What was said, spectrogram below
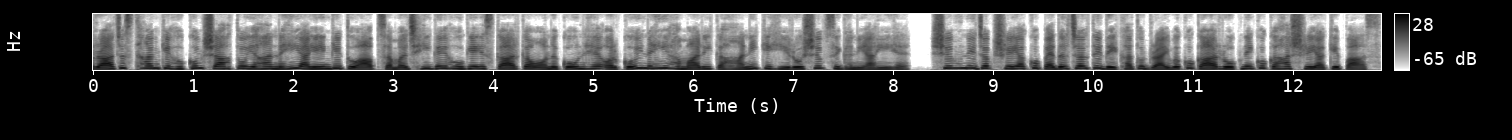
राजस्थान के हुकुम शाह तो यहाँ नहीं आएँगे तो आप समझ ही गए होंगे इस कार का ऑन कौन है और कोई नहीं, हमारी कहानी के हीरो शिव सिंघनिया ही है। शिव ने जब श्रेया को पैदल चलते देखा तो ड्राइवर को कार रोकने को कहा श्रेया के पास।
